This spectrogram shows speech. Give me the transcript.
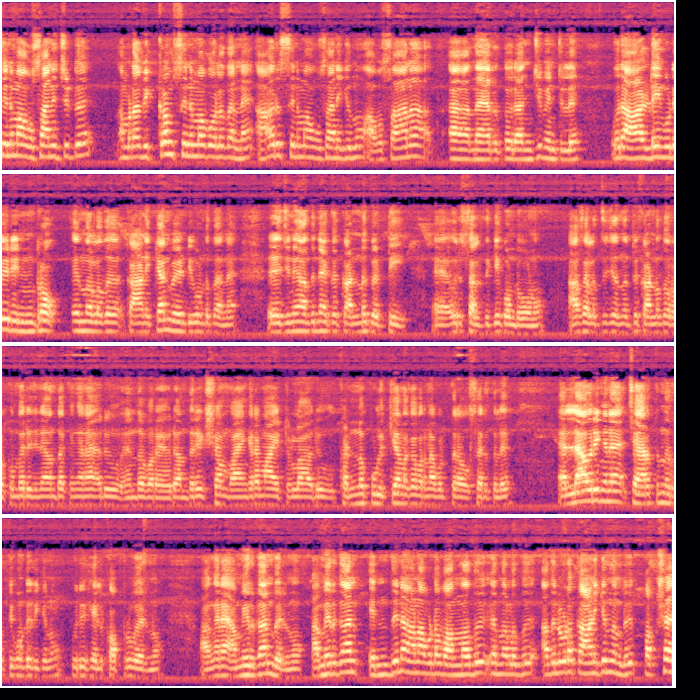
സിനിമ അവസാനിച്ചിട്ട് നമ്മുടെ വിക്രം സിനിമ പോലെ തന്നെ ആ ഒരു സിനിമ അവസാനിക്കുന്നു. അവസാന നേരത്തെ ഒരു അഞ്ച് മിനിറ്റിൽ ഒരാളുടെയും കൂടി ഒരു ഇൻട്രോ എന്നുള്ളത് കാണിക്കാൻ വേണ്ടി കൊണ്ട് തന്നെ രജനീകാന്തിനെയൊക്കെ കണ്ണ് കെട്ടി ഒരു സ്ഥലത്തേക്ക് കൊണ്ടുപോകണു ആ സ്ഥലത്ത് ചെന്നിട്ട് കണ്ണ് തുറക്കുമ്പോൾ രജനീകാന്തൊക്കെ ഇങ്ങനെ ഒരു എന്താ പറയുക ഒരു അന്തരീക്ഷം ഭയങ്കരമായിട്ടുള്ള ഒരു കണ്ണ് പുളിക്കുക എന്നൊക്കെ പറഞ്ഞ പോലത്തെ അവസരത്തിൽ എല്ലാവരും ഇങ്ങനെ ചേർത്ത് നിർത്തിക്കൊണ്ടിരിക്കുന്നു. ഒരു ഹെലികോപ്റ്റർ വരുന്നു. അങ്ങനെ അമീർ ഖാൻ വരുന്നു. അമീർ ഖാൻ എന്തിനാണ് അവിടെ വന്നത് എന്നുള്ളത് അതിലൂടെ കാണിക്കുന്നുണ്ട്. പക്ഷേ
